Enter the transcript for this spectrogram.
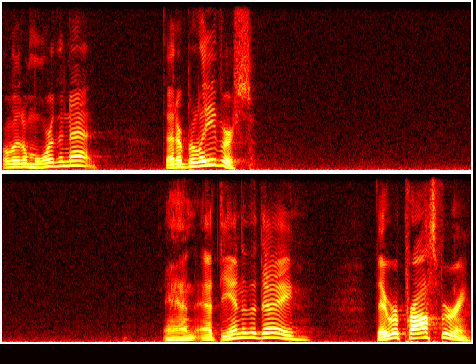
a little more than that, that are believers. And at the end of the day, they were prospering,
